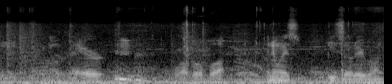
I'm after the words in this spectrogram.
you know, tear, blah, blah, blah. Anyways, peace out, everyone.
